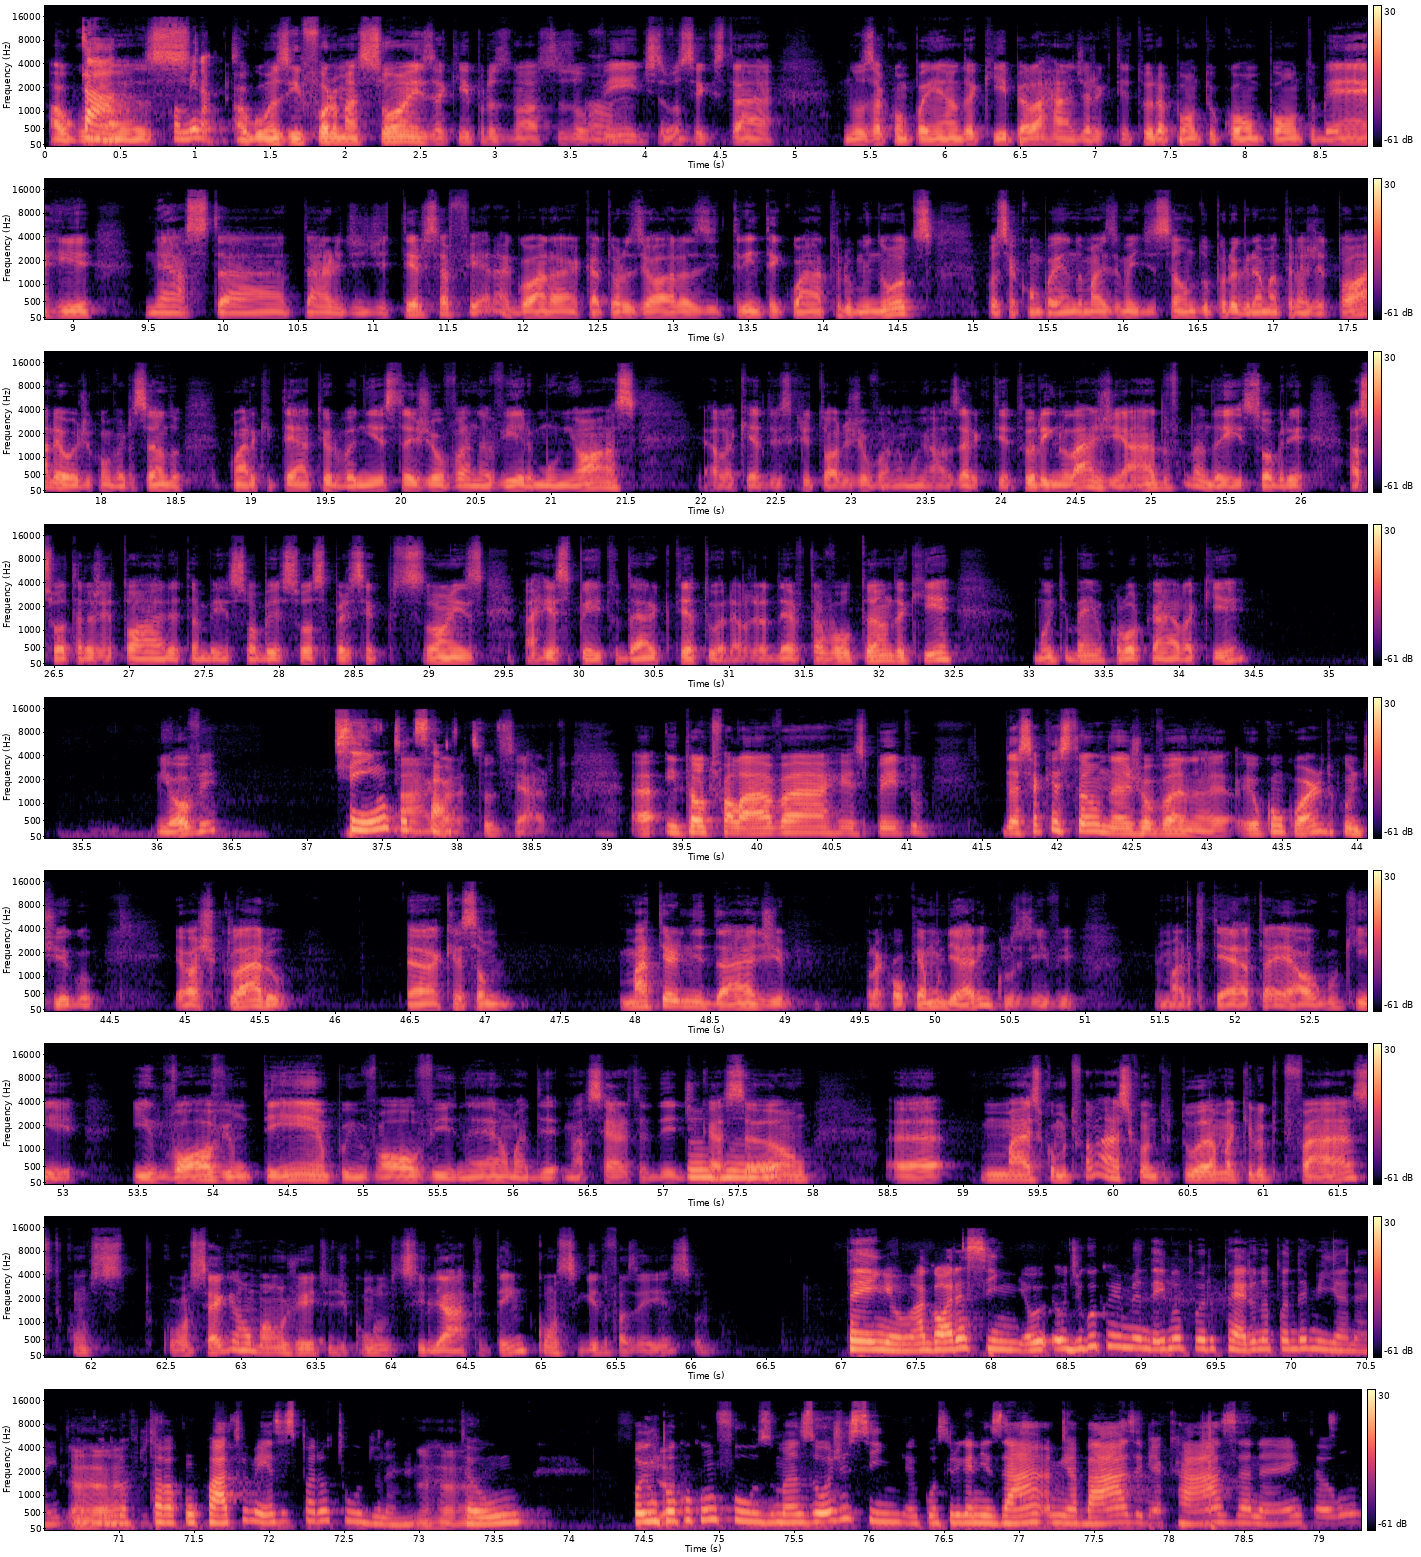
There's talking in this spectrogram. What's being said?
algumas tá, algumas informações aqui para os nossos ouvintes. Você que está nos acompanhando aqui pela radioarquitetura.com.br nesta tarde de terça-feira, agora 14 horas e 34 minutos. Você acompanhando mais uma edição do programa Trajetória, hoje conversando com a arquiteta e urbanista Giovana Vir Munhoz, ela que é do escritório Giovana Munhoz Arquitetura em Lajeado, falando aí sobre a sua trajetória, também sobre suas percepções a respeito da arquitetura. Ela já deve estar voltando aqui. Muito bem, vou colocar ela aqui. Me ouve? Sim, tudo ah, certo. Agora, tudo certo. Uh, então, tu falava a respeito dessa questão, né, Giovana? Eu concordo contigo. Eu acho, claro, a questão maternidade para qualquer mulher, inclusive uma arquiteta, é algo que envolve um tempo, envolve né, uma, de, uma certa dedicação. Uhum. Uh, mas, como tu falaste, quando tu ama aquilo que tu faz, tu cons consegue arrumar um jeito de conciliar? Tu tem conseguido fazer isso? Tenho, agora sim. Eu, eu digo que eu emendei meu puerpério na pandemia, né? Então, uhum. meu filho estava com quatro meses, parou tudo, né? Uhum. Então, foi um Já. pouco confuso. Mas hoje, sim, eu consigo organizar a minha base, a minha casa, né? Então,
